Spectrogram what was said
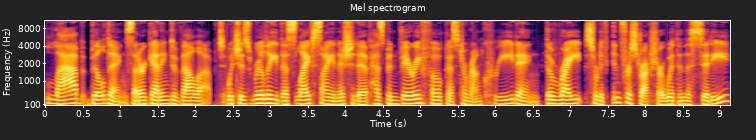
lab buildings that are getting developed, which is really this life sci initiative, has been very focused around creating the right sort of infrastructure within the city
